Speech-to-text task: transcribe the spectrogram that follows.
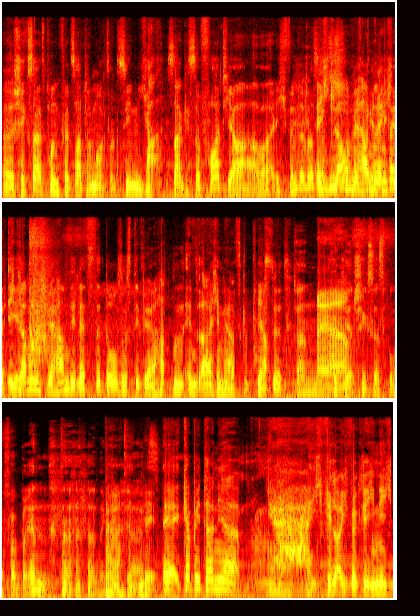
äh, Schicksalspunkt für Zazamotoxin, ja, sage ich sofort ja, aber ich finde das Ich ist glaube, schon wir haben nämlich, ich glaube nämlich, wir haben die letzte Dosis, die wir hatten, ins Archenherz gepustet. Dann Ja. könnt ihr einen Schicksalspunkt verbrennen. Dann kriegt ihr Nee. Äh, Kapitania, ja, ich will euch wirklich nicht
